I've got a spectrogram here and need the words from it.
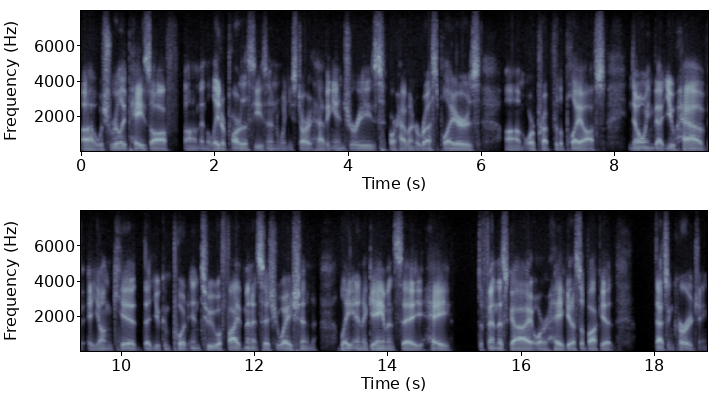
uh, which really pays off um, in the later part of the season when you start having injuries or having to rest players um, or prep for the playoffs. Knowing that you have a young kid that you can put into a five minute situation late in a game and say, hey, defend this guy, or hey, get us a bucket, that's encouraging.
